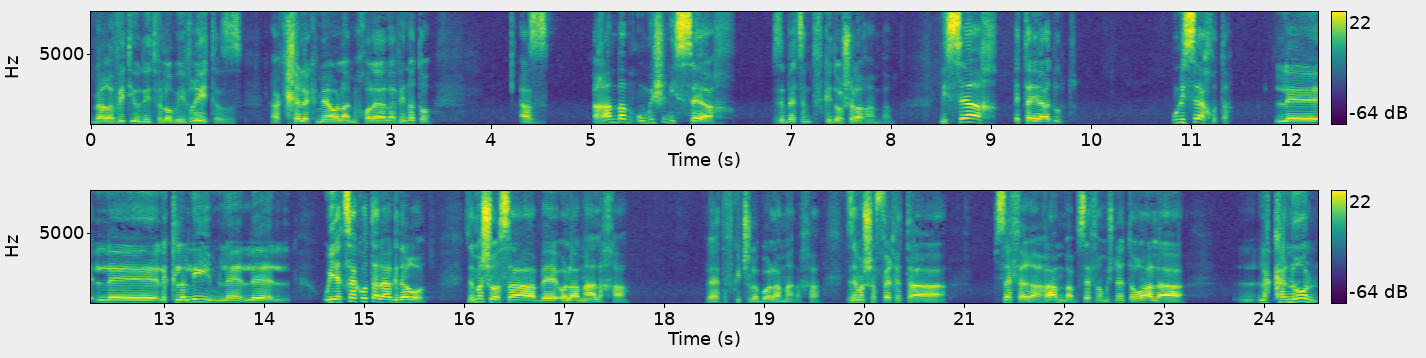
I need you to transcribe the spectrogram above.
בערבית יהודית ולא בעברית, אז רק חלק מהעולם יכול היה להבין אותו. אז הרמב"ם הוא מי שניסח, זה בעצם תפקידו של הרמב"ם, ניסח את היהדות. הוא ניסח אותה ל, ל, לכללים, ל, ל, הוא יצק אותה להגדרות. זה מה שהוא עשה בעולם ההלכה, זה היה התפקיד שלו בעולם ההלכה, זה מה שהופך את הספר הרמב"ם, ספר משנה תורה, לקנון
